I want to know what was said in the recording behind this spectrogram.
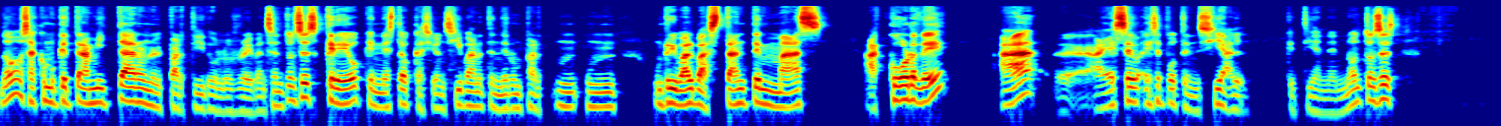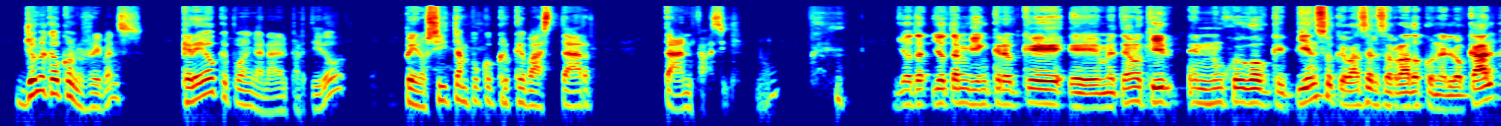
¿no? O sea, como que tramitaron el partido los Ravens. Entonces creo que en esta ocasión sí van a tener un rival bastante más acorde a, ese, ese potencial que tienen, ¿no? Entonces, yo me quedo con los Ravens. Creo que pueden ganar el partido, pero sí tampoco creo que va a estar tan fácil, ¿no? Yo, yo, también creo que eh, me tengo que ir en un juego que pienso que va a ser cerrado con el local,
